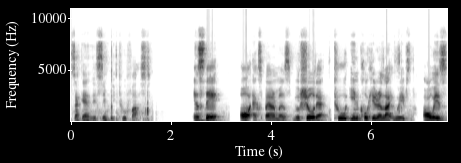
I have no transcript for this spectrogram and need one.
seconds is simply too fast. Instead, all experiments will show that two incoherent light waves always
